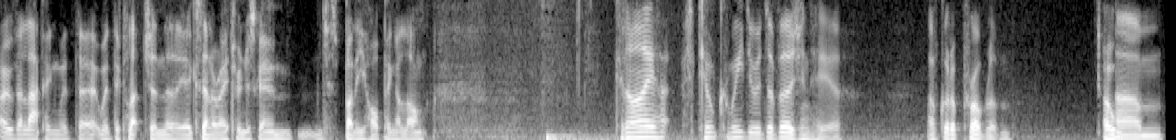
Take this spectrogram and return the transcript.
overlapping with the with the clutch and the accelerator and just going just bunny hopping along. Can I? Can, can we do a diversion here? I've got a problem. Oh. Um,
